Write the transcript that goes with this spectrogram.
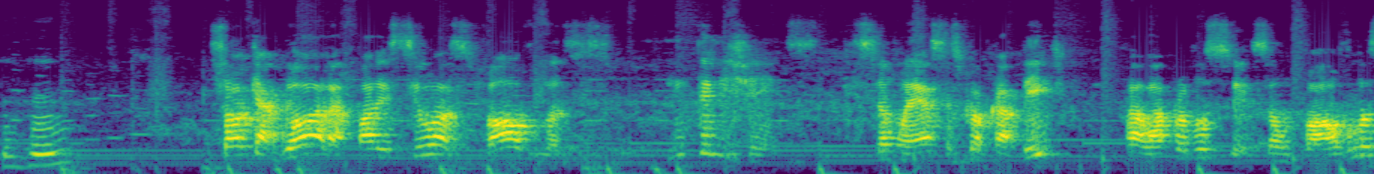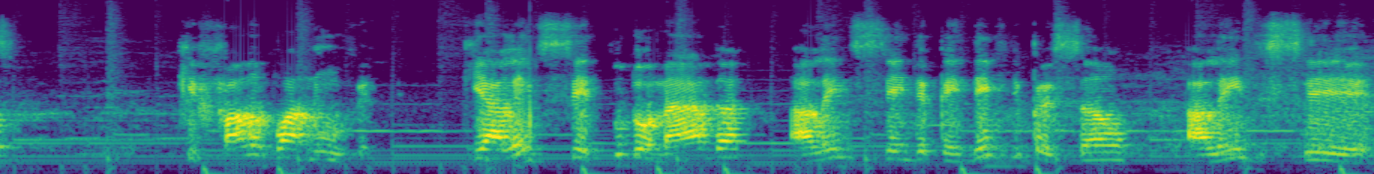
Uhum. Só que agora apareceu as válvulas inteligentes, que são essas que eu acabei de falar para você. São válvulas que falam com a nuvem, que além de ser tudo ou nada, além de ser independente de pressão, além de ser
